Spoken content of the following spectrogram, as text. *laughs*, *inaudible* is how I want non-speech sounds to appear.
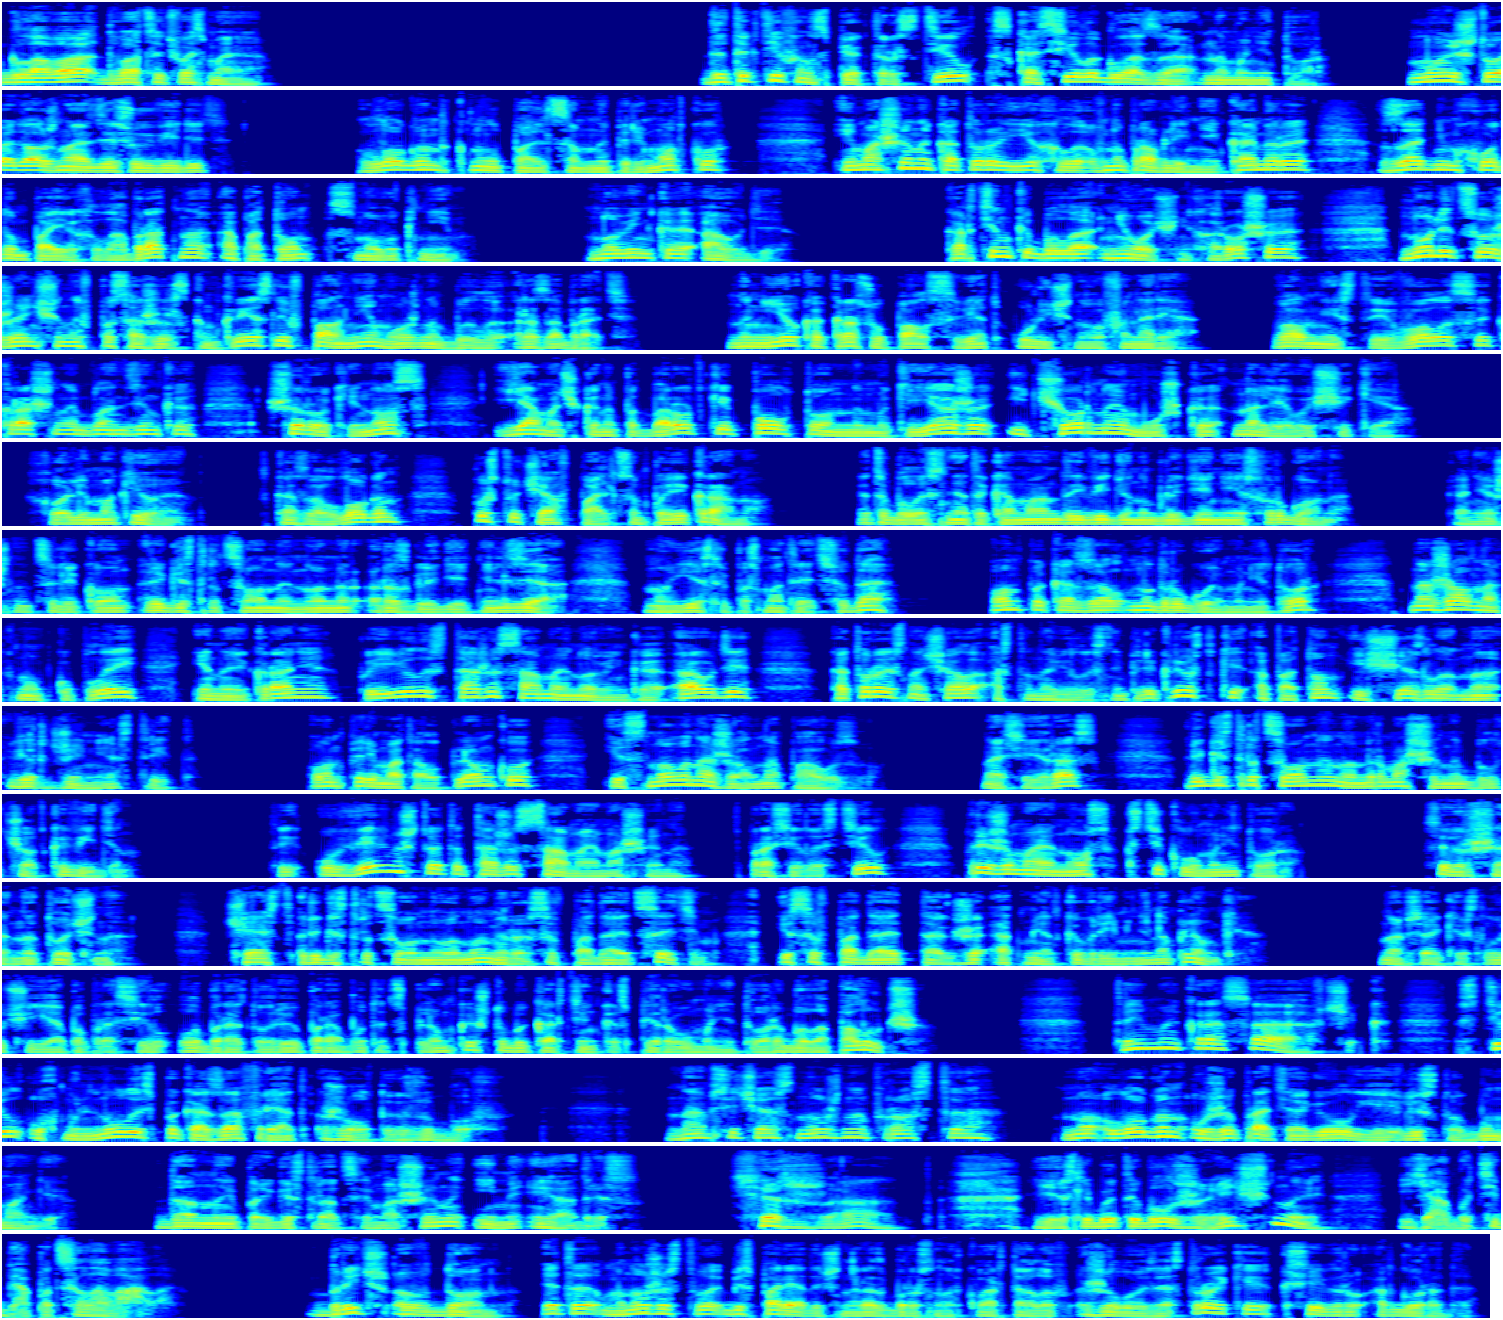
Глава 28. Детектив-инспектор Стил скосила глаза на монитор. «Ну и что я должна здесь увидеть?» Логан ткнул пальцем на перемотку, и машина, которая ехала в направлении камеры, задним ходом поехала обратно, а потом снова к ним. Новенькая Ауди. Картинка была не очень хорошая, но лицо женщины в пассажирском кресле вполне можно было разобрать. На нее как раз упал свет уличного фонаря волнистые волосы, крашеная блондинка, широкий нос, ямочка на подбородке, полтонны макияжа и черная мушка на левой щеке. «Холли Макьюэн», — сказал Логан, постучав пальцем по экрану. Это было снято командой видеонаблюдения из фургона. Конечно, целиком регистрационный номер разглядеть нельзя, но если посмотреть сюда, он показал на другой монитор, нажал на кнопку play, и на экране появилась та же самая новенькая Audi, которая сначала остановилась на перекрестке, а потом исчезла на Вирджиния-стрит. Он перемотал пленку и снова нажал на паузу. На сей раз регистрационный номер машины был четко виден. «Ты уверен, что это та же самая машина?» — спросила Стил, прижимая нос к стеклу монитора. «Совершенно точно. Часть регистрационного номера совпадает с этим, и совпадает также отметка времени на пленке. На всякий случай я попросил лабораторию поработать с пленкой, чтобы картинка с первого монитора была получше. «Ты мой красавчик!» Стил ухмыльнулась, показав ряд желтых зубов. «Нам сейчас нужно просто...» Но Логан уже протягивал ей листок бумаги. Данные по регистрации машины, имя и адрес. «Сержант, если бы ты был женщиной, я бы тебя поцеловала». Bridge of Dawn — это множество беспорядочно разбросанных кварталов жилой застройки к северу от города.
